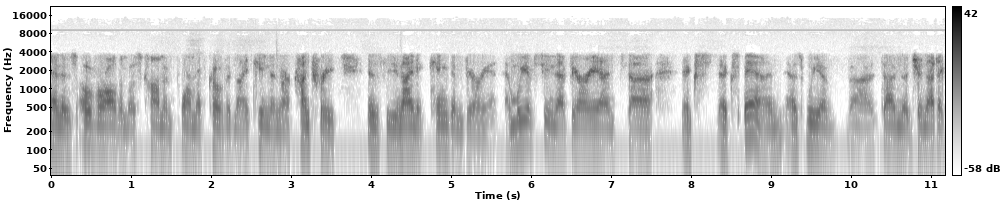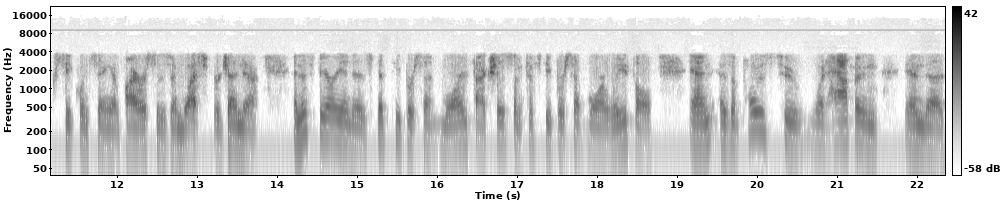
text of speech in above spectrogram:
and is overall the most common form of COVID 19 in our country, is the United Kingdom variant. And we have seen that variant uh, ex- expand as we have uh, done the genetic sequencing of viruses in West Virginia. And this variant is 50% more infectious and 50% more lethal. And as opposed to what happened in the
